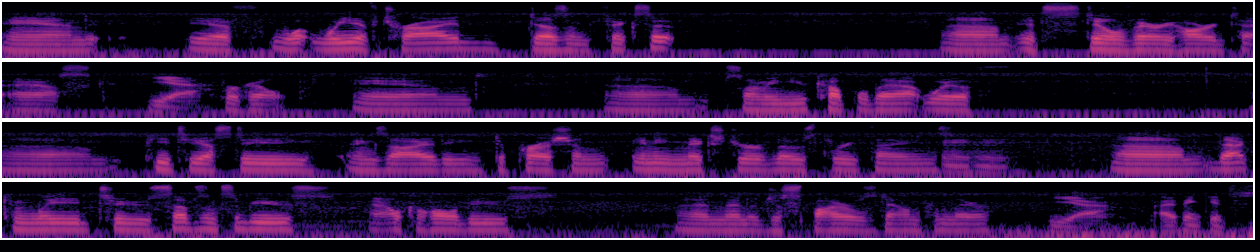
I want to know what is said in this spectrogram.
and if what we have tried doesn't fix it, um, it's still very hard to ask Yeah. for help. And um, so, I mean, you couple that with um, PTSD, anxiety, depression, any mixture of those three things, hmm um, that can lead to substance abuse, alcohol abuse, and then it just spirals down from there. Yeah. I think it's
